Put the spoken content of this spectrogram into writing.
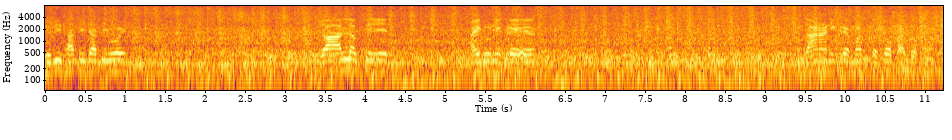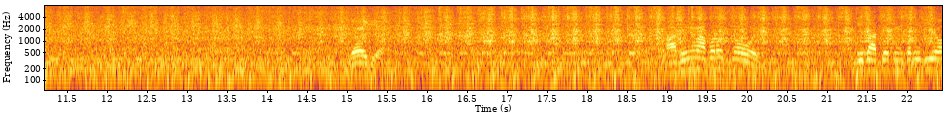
જુદી થતી જતી હોય જો આ અલગથી ફાયદું નીકળે છે. દાણા નીકળે મસ્ત ચોખા ચોખા. જય આ ભીણમાં પણ જ ન હોય. સીધા પેકિંગ કરી દો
